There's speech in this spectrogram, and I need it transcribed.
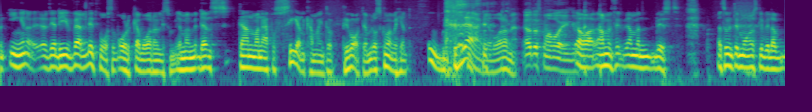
Men ingen... Det det är ju väldigt få som orkar vara liksom... Ja, men den, den man är på scen kan man inte ha privat. Ja, men då ska man vara helt odräglig att vara med. Ja, då ska man vara Yngwie. Ja, ja, men, ja, men visst. Jag tror inte många skulle vilja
